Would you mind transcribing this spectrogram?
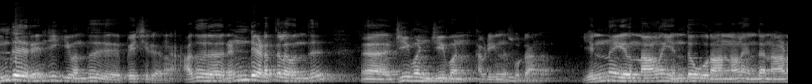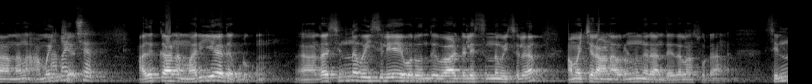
இந்த ரேஞ்சுக்கு வந்து பேசியிருக்காங்க. அது ரெண்டு இடத்துல வந்து ஜீவன் ஜீவன் அப்படின்னு சொல்கிறாங்க என்ன இருந்தாலும் எந்த ஊராக இருந்தாலும் எந்த நாடாக இருந்தாலும் அமைச்சர். அதுக்கான மரியாதை கொடுக்கும். அதாவது சின்ன வயசுலேயே இவர் வந்து வாழ்க்கையிலே சின்ன வயசில் அமைச்சர் ஆனவருங்கிற அந்த இதெல்லாம் சொல்கிறாங்க சின்ன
